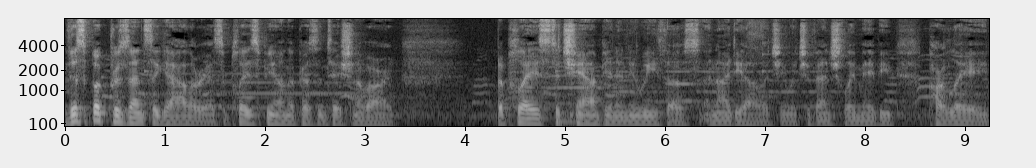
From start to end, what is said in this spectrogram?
This book presents a gallery as a place beyond the presentation of art, a place to champion a new ethos and ideology which eventually may be parlayed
